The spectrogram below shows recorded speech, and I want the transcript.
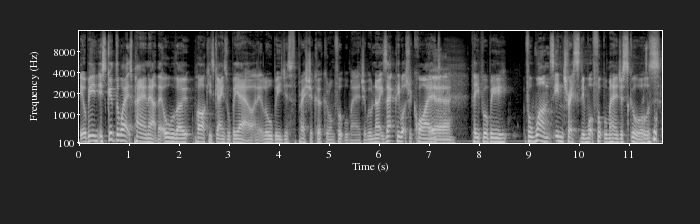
It'll be. It's good the way it's panning out. That although Parky's games will be out, and it'll all be just the pressure cooker on Football Manager. We'll know exactly what's required. Yeah. People will be for once interested in what Football Manager scores.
